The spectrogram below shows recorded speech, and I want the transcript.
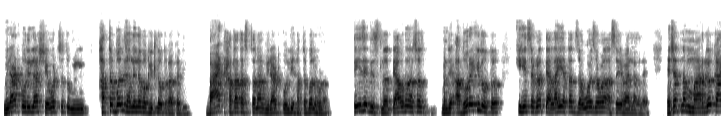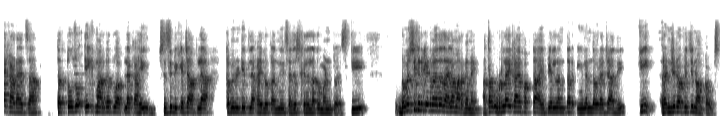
विराट कोहलीला शेवटचं तुम्ही हतबल झालेलं बघितलं होतं का कधी? बॅट हातात असताना विराट कोहली हतबल होणं. ते जे दिसलं त्यावरून असं म्हणजे अधोरेखित होतं की हे सगळं त्यालाही आता जवळजवळ असं व्हायला लागलंय. याच्यातनं मार्ग काय काढायचा? तर तो जो एक मार्ग तू आपल्या काही सीसीबीकेच्या आपल्या कम्युनिटीतल्या काही लोकांनी सजेस्ट केलेला तू म्हणतोयस की डोमेस्टिक क्रिकेटमध्ये तर जायला मार्ग नाही. आता उरलंय काय फक्त आयपीएल नंतर इंग्लंड दौऱ्याच्या आधी की रणजी ट्रॉफीची नॉकआउट्स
